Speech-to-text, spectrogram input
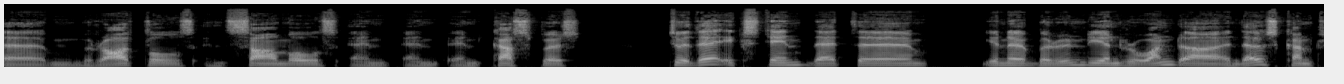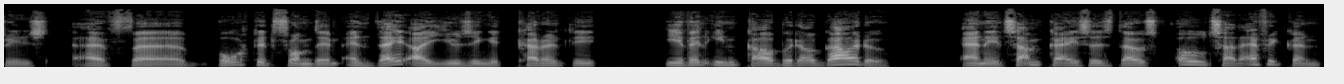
um, Ratels and Samils and and and Casspirs to the extent that um, you know Burundi and Rwanda and those countries have uh, bought it from them, and they are using it currently, even in Cabo Delgado. And in some cases, those old South African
